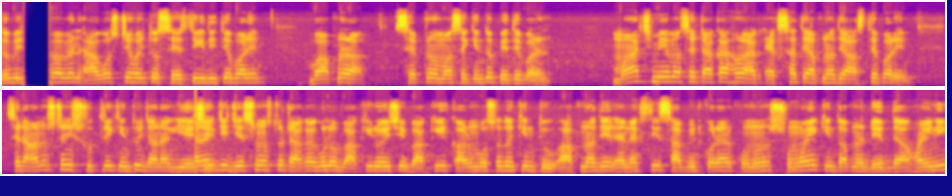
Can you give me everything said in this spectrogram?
তবে পাবেন আগস্টে হয়তো শেষ দিকে দিতে পারে বা আপনারা সেপ্টেম্বর মাসে কিন্তু পেতে পারেন। মার্চ, মে মাসে টাকা একসাথে আপনাদের আসতে পারে। সেটা আনুষ্ঠানিক সূত্রে কিন্তু জানা গিয়েছে। যে যে সমস্ত টাকাগুলো বাকি রয়েছে বাকির কারণবশত কিন্তু আপনাদের এনএক্সি সাবমিট করার কোনো সময়ে কিন্তু আপনার ডেট দেওয়া হয়নি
